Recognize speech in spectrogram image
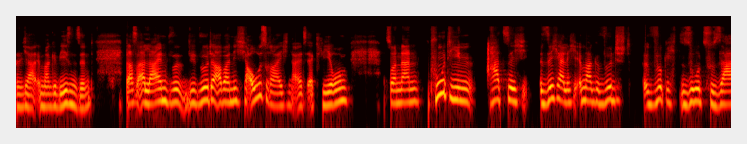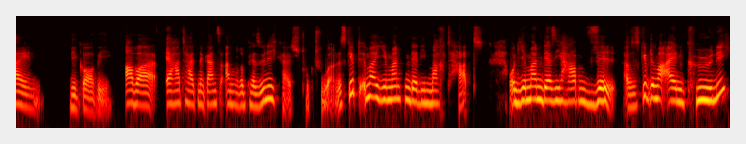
ja immer gewesen sind. Das allein würde aber nicht ausreichen als Erklärung, sondern Putin hat sich sicherlich immer gewünscht, wirklich so zu sein wie Gorbi. Aber er hat halt eine ganz andere Persönlichkeitsstruktur. Und es gibt immer jemanden, der die Macht hat und jemanden, der sie haben will. Also es gibt immer einen König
